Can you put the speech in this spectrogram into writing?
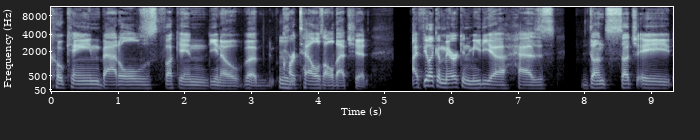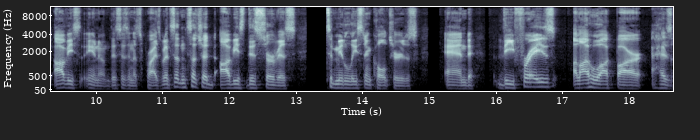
cocaine battles, fucking, you know, uh, Hmm. cartels, all that shit. I feel like American media has done such a obvious, you know, this isn't a surprise, but it's done such an obvious disservice to Middle Eastern cultures. And the phrase Allahu Akbar has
